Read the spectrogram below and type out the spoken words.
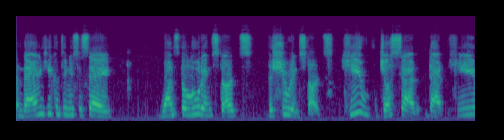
and then he continues to say once the looting starts the shooting starts he just said that he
